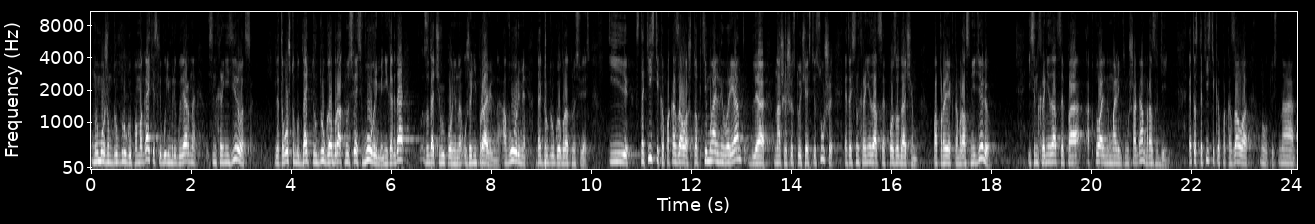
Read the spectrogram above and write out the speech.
мы можем друг другу помогать, если будем регулярно синхронизироваться, для того, чтобы дать друг другу обратную связь вовремя, не когда задача выполнена уже неправильно, а вовремя дать друг другу обратную связь. И статистика показала, что оптимальный вариант для нашей шестой части суши – это синхронизация по задачам, по проектам раз в неделю и синхронизация по актуальным маленьким шагам раз в день. Эта статистика показала ну, то есть на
